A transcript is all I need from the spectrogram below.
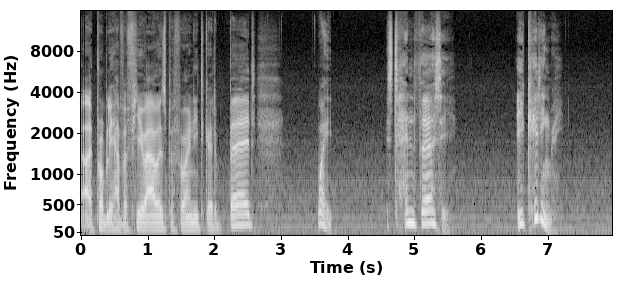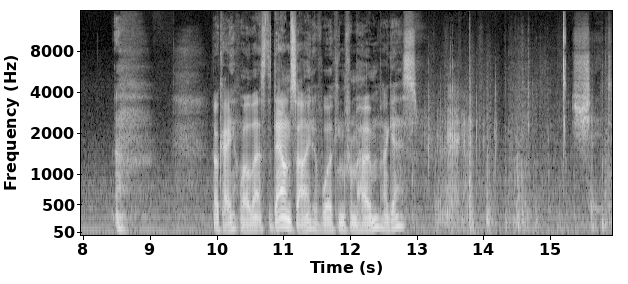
I probably have a few hours before I need to go to bed. Wait, it's 10:30. Are you kidding me? okay, well that's the downside of working from home, I guess. Shit.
